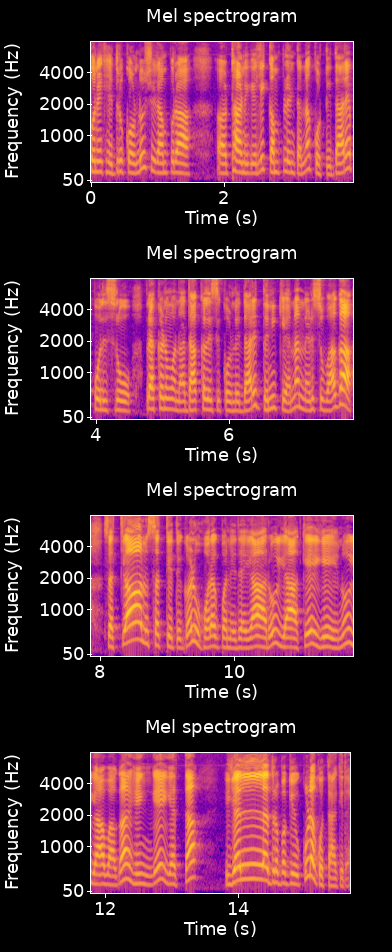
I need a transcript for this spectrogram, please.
ಕೊನೆಗೆ ಹೆದರುಕೊಂಡು ಶ್ರೀರಾಮ್ಪುರ ಠಾಣೆಯಲ್ಲಿ ಕಂಪ್ಲೇಂಟನ್ನು ಕೊಟ್ಟಿದ್ದಾರೆ. ಪೊಲೀಸರು ಪ್ರಕರಣವನ್ನು ದಾಖಲಿಸಿಕೊಂಡಿದ್ದಾರೆ. ತನಿಖೆಯನ್ನು ನಡೆಸುವಾಗ ಸತ್ಯಾನುಸತ್ಯತೆಗಳು ಹೊರಗೆ ಬಂದಿದೆ. ಯಾರು, ಯಾಕೆ, ಏನು, ಯಾವಾಗ, ಹೆಂಗೆ, ಎತ್ತ ಎಲ್ಲದರ ಬಗ್ಗೆಯೂ ಕೂಡ ಗೊತ್ತಾಗಿದೆ.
